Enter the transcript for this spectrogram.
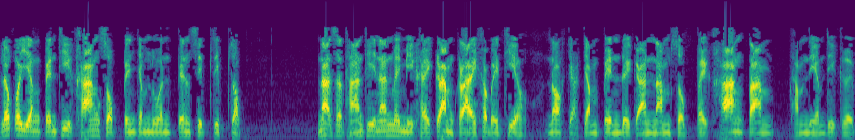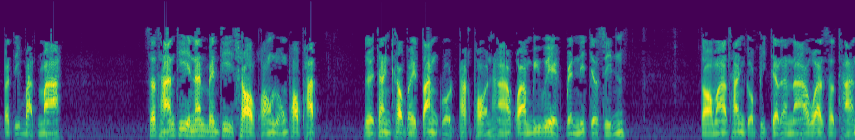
แล้วก็ยังเป็นที่ค้างศพเป็นจำนวนเป็นสิบสิบศพณสถานที่นั้นไม่มีใครกล้ำกลายเข้าไปเที่ยว นอกจากจำเป็นด้วยการนำศพไปค้างตามธรรมเนียมที่เคยปฏิบัติมา สถานที่นั้นเป็นที่ชอบของหลวงพ่อพัด โดยท่านเข้าไปตั้งกรดพักผ่อนหาความวิเวกเป็นนิจสินต่อมาท่านก็พิจารณาว่าสถาน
